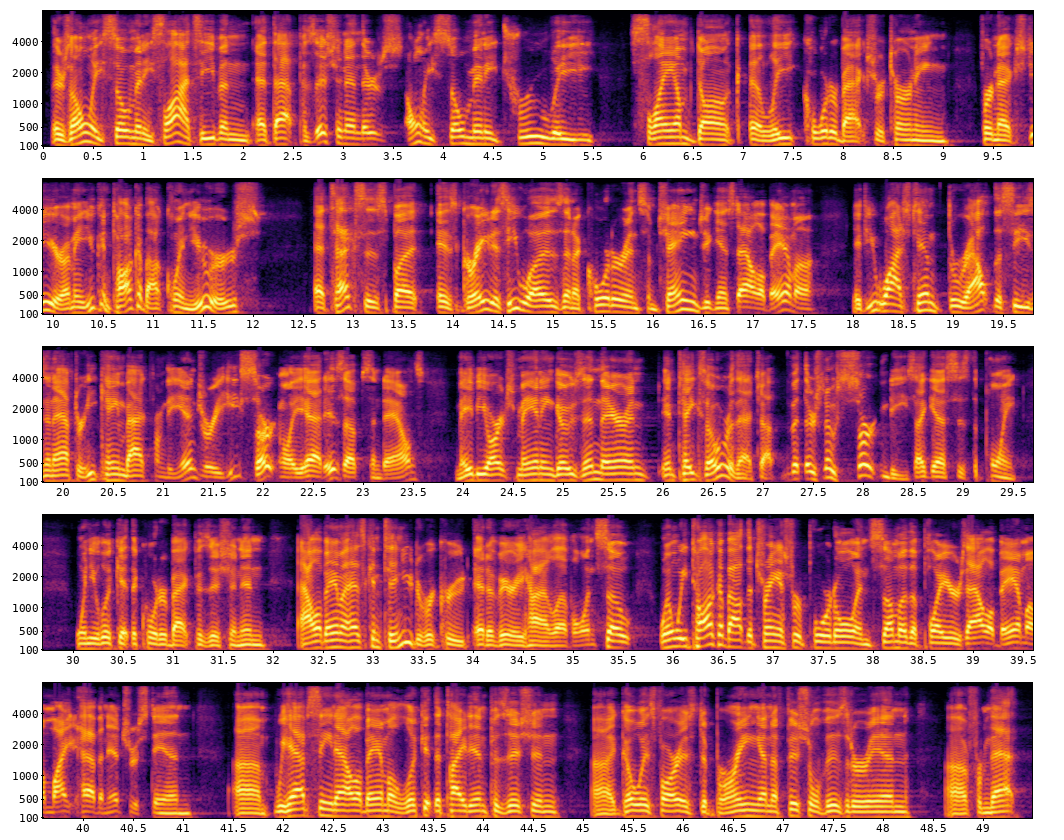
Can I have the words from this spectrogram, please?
there's only so many slots even at that position, and there's only so many truly slam dunk elite quarterbacks returning for next year. I mean, you can talk about Quinn Ewers at Texas, but as great as he was in a quarter and some change against Alabama, if you watched him throughout the season after he came back from the injury, he certainly had his ups and downs. Maybe Arch Manning goes in there and, and takes over that job. But there's no certainties, I guess, is the point when you look at the quarterback position. And Alabama has continued to recruit at a very high level. And so when we talk about the transfer portal and some of the players Alabama might have an interest in, um, we have seen Alabama look at the tight end position, uh, go as far as to bring an official visitor in uh, from that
